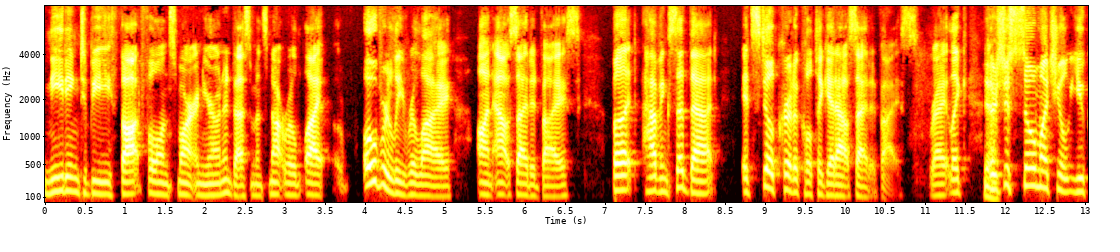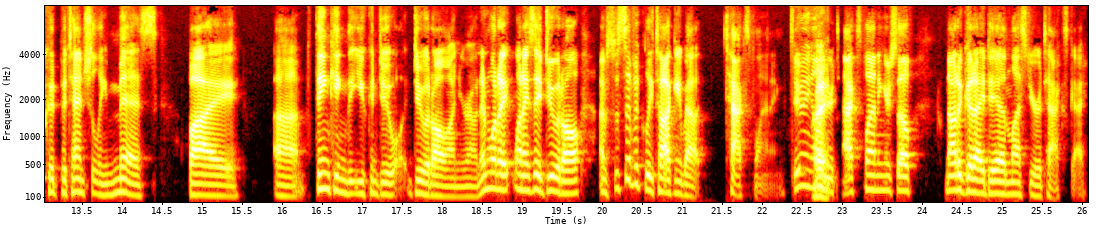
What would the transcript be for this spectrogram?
needing to be thoughtful and smart in your own investments, not rely overly rely on outside advice. But having said that, it's still critical to get outside advice, right? Like Yeah. there's just so much you you could potentially miss by uh, thinking that you can do do it all on your own. And when I when I say do it all, I'm specifically talking about tax planning. Doing all Right. your tax planning yourself, not a good idea unless you're a tax guy.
